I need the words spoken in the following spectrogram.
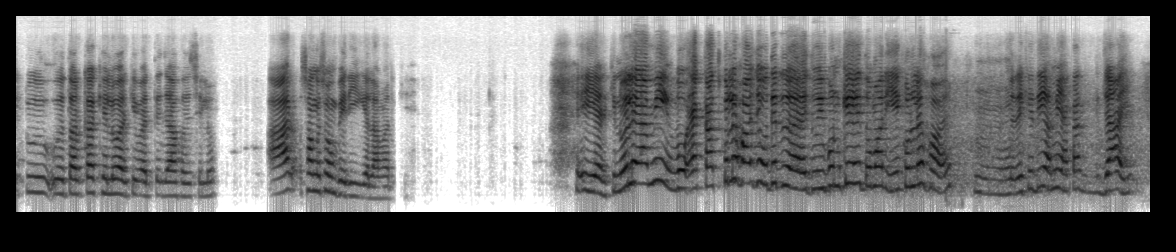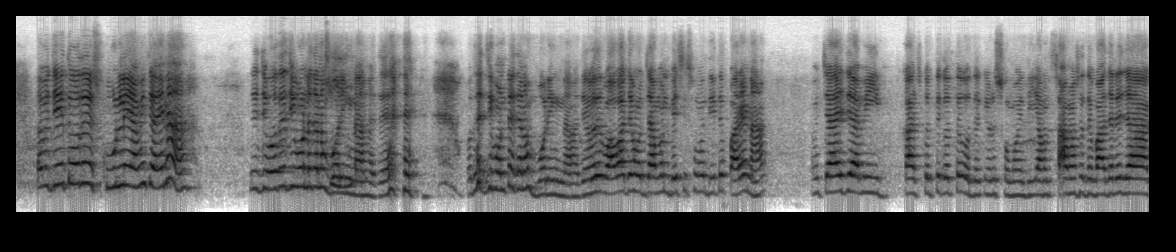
একটু তরকা খেলো আর কি, বাড়িতে যা হয়েছিল। আর সঙ্গে সঙ্গে বেরিয়ে গেলাম আর কি। এই আর কি। নইলে আমি এক কাজ করলে হয় যে ওদের দুই বোনকে তোমার ইয়ে করলে হয়। রেখে দিয়ে আমি একা যাই। তবে যেহেতু ওদের স্কুল নেই আমি চাই না যে ওদের জীবনটা যেন বোরিং না হয়ে যায়। ওদের জীবনটা যেন বোরিং না হয়ে যায়। ওদের বাবা যেমন যেমন বেশি সময় দিতে পারে না আমি চাই যে আমি কাজ করতে করতে ওদেরকে একটু সময় দিই। আমার আমার সাথে বাজারে যাক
